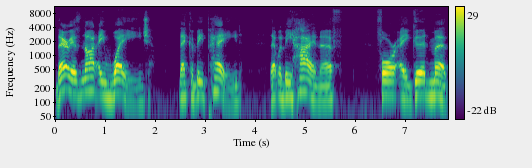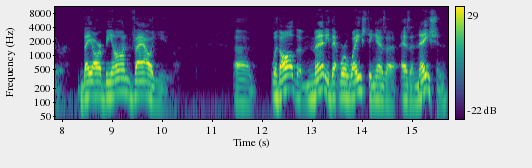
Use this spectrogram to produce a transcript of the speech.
There is not a wage that could be paid that would be high enough for a good mother. They are beyond value. Uh, with all the money that we're wasting as a as a nation,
